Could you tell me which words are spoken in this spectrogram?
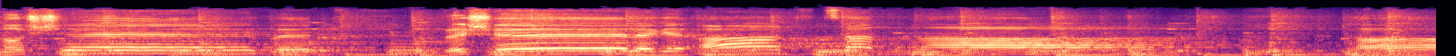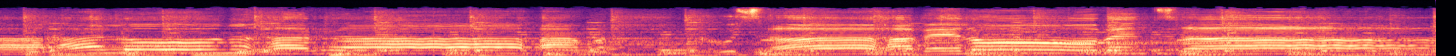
נושבת ושלג עד צנח. האלון הרם, כוסה בלובן צח.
